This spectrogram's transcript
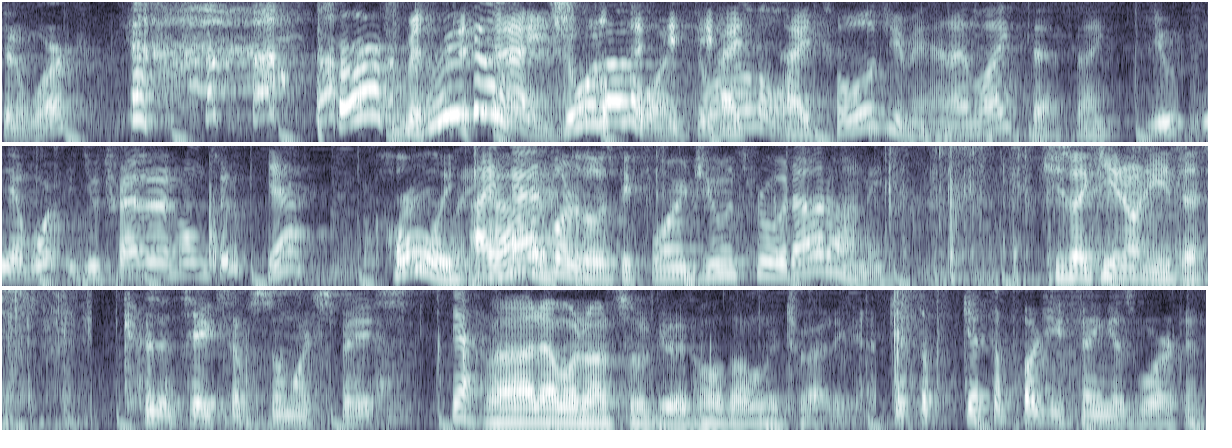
did it work? Perfect. Really? Do another one. Do another I, one. I told you, man. I like that thing. You yeah, you tried it at home too? Yeah. Holy I had one of those before, and June threw it out on me. She's like, "You don't need this." Because it takes up so much space. Yeah. Uh, that one not so good. Hold on, let me try it again. Get the get the pudgy fingers working.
